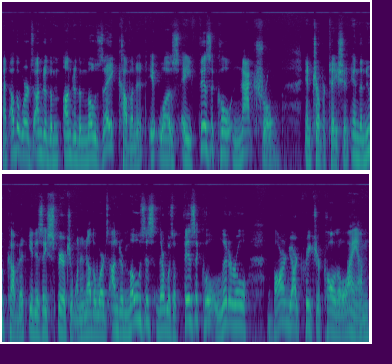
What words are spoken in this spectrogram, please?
In other words, under the, under the Mosaic covenant, it was a physical, natural interpretation. In the new covenant, it is a spiritual one. In other words, under Moses, there was a physical, literal barnyard creature called a lamb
